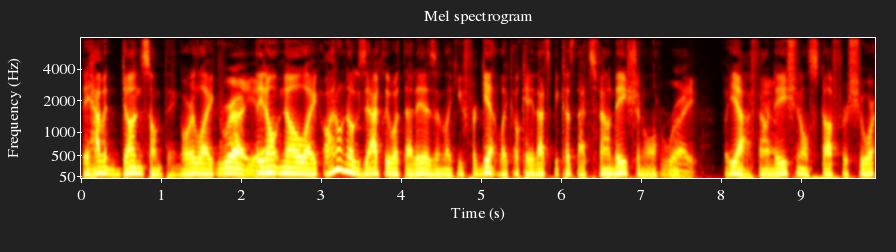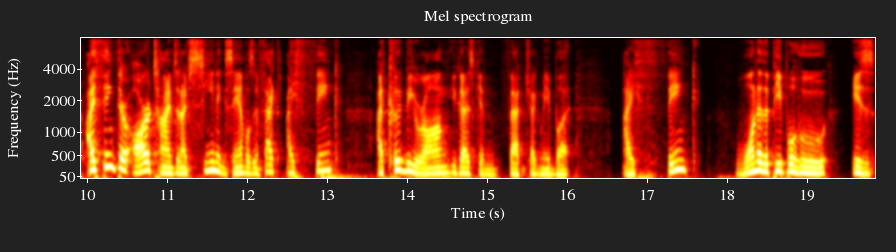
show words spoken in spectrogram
they haven't done something or like right. they don't know like oh, I don't know exactly what that is and like you forget like okay that's because that's foundational Right. but yeah foundational stuff for sure I think there are times and I've seen examples in fact I think I could be wrong you guys can fact check me but I think one of the people who is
